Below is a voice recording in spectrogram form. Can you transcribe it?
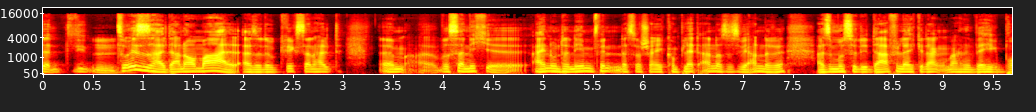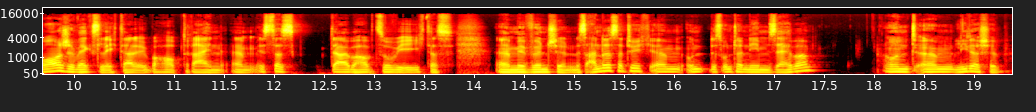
die, mhm. so ist es halt da normal. Also du kriegst dann halt, ähm, wirst dann nicht äh, ein Unternehmen finden, das wahrscheinlich komplett anders ist wie andere. Also musst du dir da vielleicht Gedanken machen, in welche Branche wechsle ich da überhaupt rein? Ähm, ist das da überhaupt so, wie ich das äh, mir wünsche. Und das andere ist natürlich ähm, und das Unternehmen selber und ähm, Leadership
